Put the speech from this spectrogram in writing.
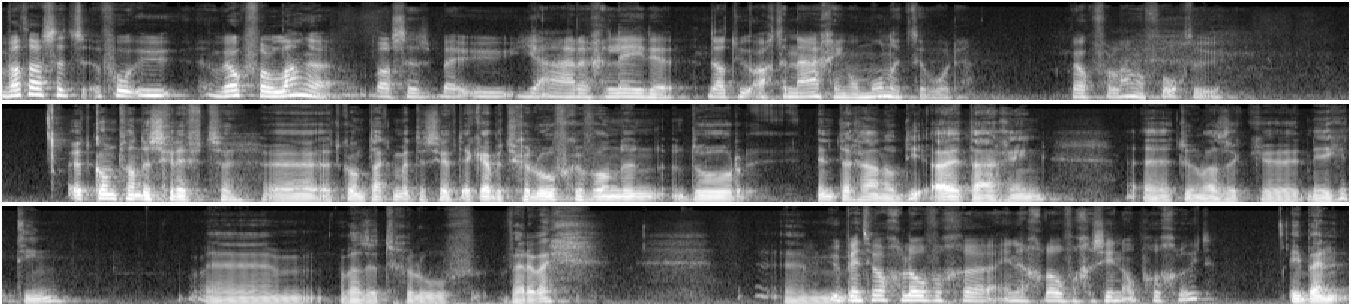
Wat was het voor u, welk verlangen was het bij u jaren geleden dat u achterna ging om monnik te worden? Welk verlangen volgde u? Het komt van de schrift, eh, het contact met de schrift. Ik heb het geloof gevonden door in te gaan op die uitdaging. Eh, toen was ik eh 19. Ehm, was het geloof ver weg. Ehm, U bent wel gelovig in een gelovig gezin opgegroeid? Ik ben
